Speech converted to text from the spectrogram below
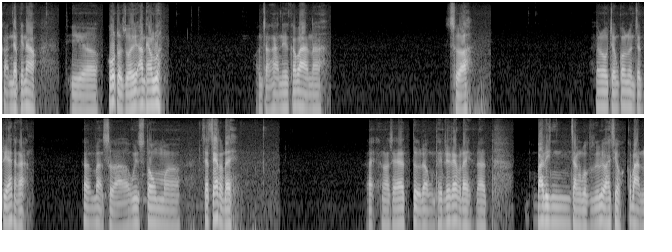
Các bạn nhập thế nào thì cốt code ở dưới ăn theo luôn. Còn chẳng hạn như các bạn ờ, sửa hello.content.ts chẳng hạn. Các bạn sửa Winstorm ZZ ờ, ở đây. Đấy, nó sẽ tự động thêm ZZ vào đây. Là binding ràng buộc dữ liệu hai chiều. Các bạn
